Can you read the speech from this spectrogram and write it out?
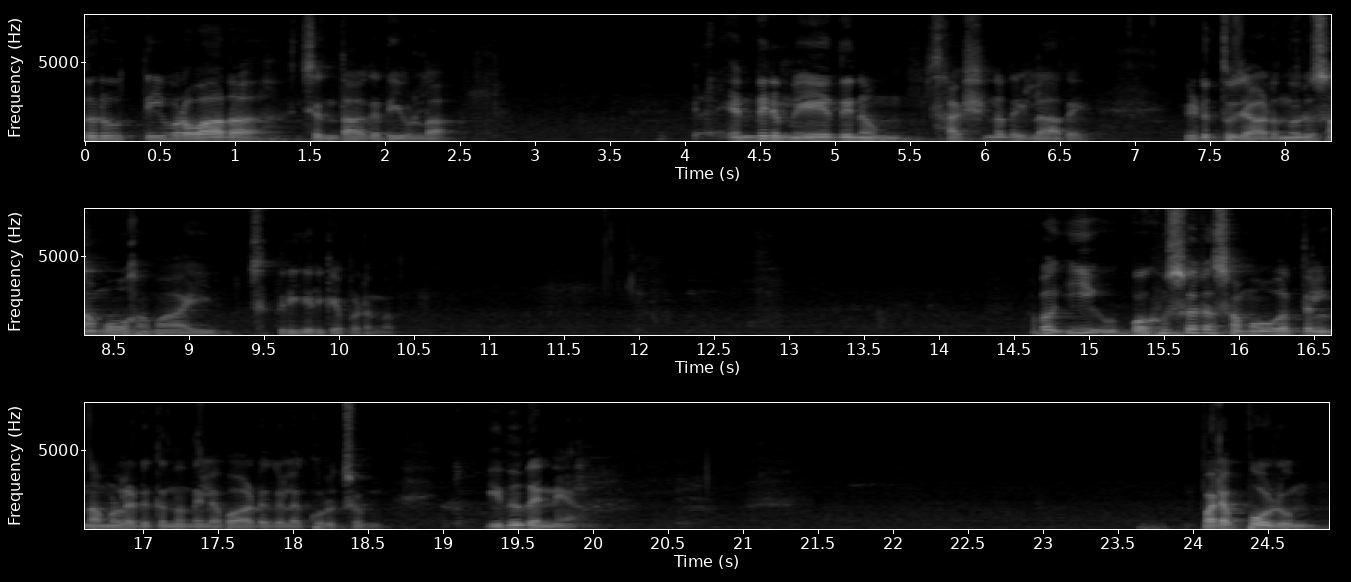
ഇതൊരു തീവ്രവാദ ചിന്താഗതിയുള്ള എന്തിനും ഏതിനും സഹിഷ്ണുതയില്ലാതെ എടുത്തു ചാടുന്ന ഒരു സമൂഹമായി ചിത്രീകരിക്കപ്പെടുന്നത്. അപ്പോൾ ഈ ബഹുസ്വര സമൂഹത്തിൽ നമ്മൾ എടുക്കുന്ന നിലപാടുകളെക്കുറിച്ചും ഇത് തന്നെയാണ്. പലപ്പോഴും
